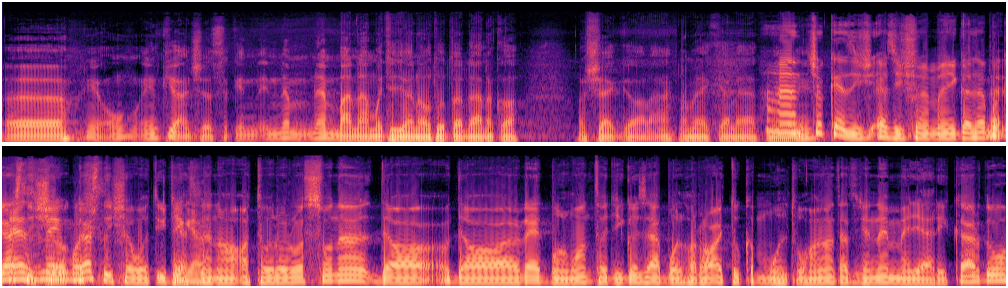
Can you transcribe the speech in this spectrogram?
Ö, jó, én kíváncsi leszek. Én, én nem, nem bánnám, hogy egy olyan autót adnának a, a segge alá, amelyekkel lehet menni. Hát csak ez is, ez is olyan, mert igazából Gasly se, most- Gasly se volt ügyetlen Igen. a, a Toro Rosso-nál, de a, de a Red Bull mondta, hogy igazából, ha rajtuk múlt volna, tehát hogyha nem megy el Ricardo,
